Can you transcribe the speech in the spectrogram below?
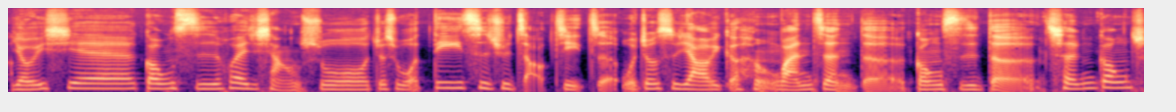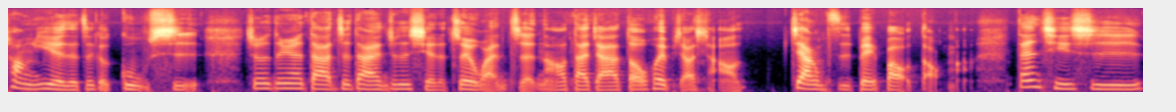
有一些公司会想说，就是我第一次去找记者，我就是要一个很完整的公司的成功创业的这个故事，就是因为大这当然就是写的最完整，然后大家都会比较想要这样子被报道嘛。但其实，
